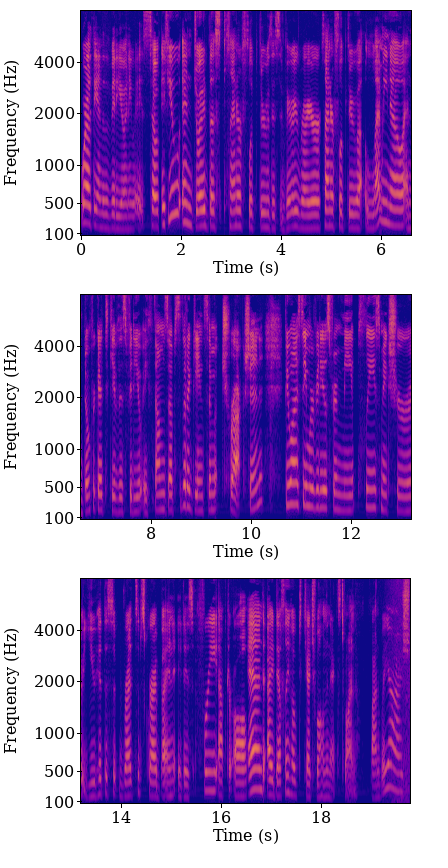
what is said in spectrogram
We're at the end of the video anyways. So if you enjoyed this planner flip through, this very rare planner flip through, let me know and don't forget to give this video a thumbs up so that I gain some traction. If you want to see more videos from me, please make sure you hit the red subscribe button. It is free after all, and I definitely hope to catch you all in the next one. Bon voyage!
